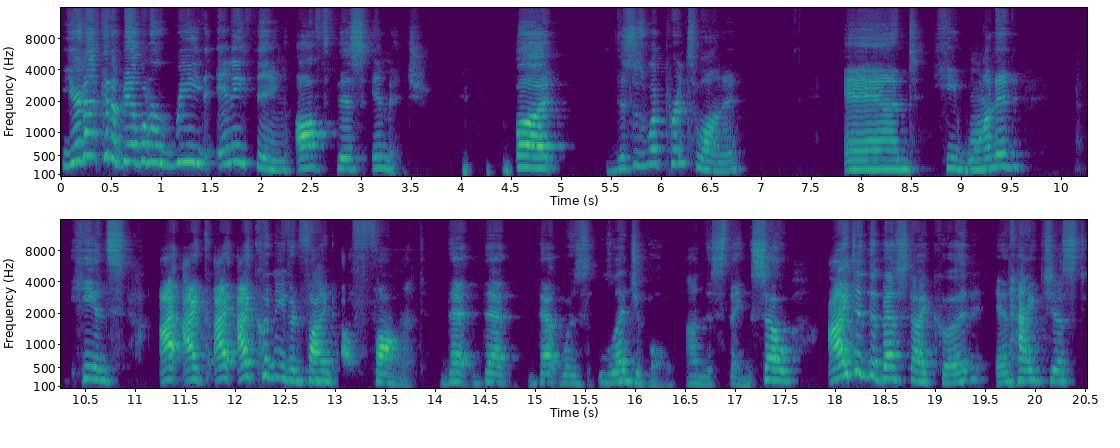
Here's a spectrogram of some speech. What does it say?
you're not to be able to read anything off this image. But this is what Prince wanted. And he wanted, he, ins- I, I, I, I couldn't even find a font that, that, that was legible on this thing. So I did the best I could. And I just,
